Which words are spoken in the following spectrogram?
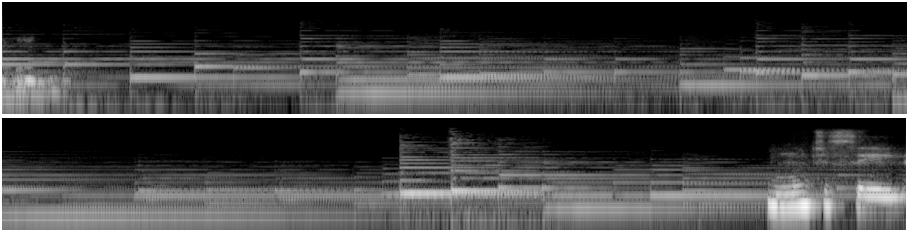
बहा रहे हैं मुझसे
